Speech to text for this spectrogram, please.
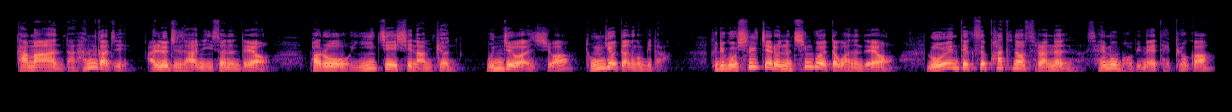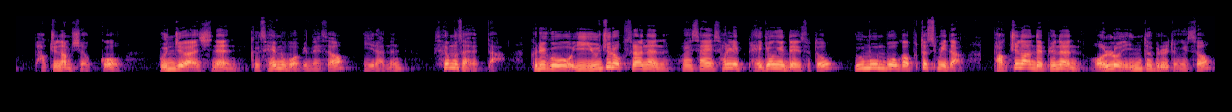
다만 단 한 가지 알려진 사안이 있었는데요. 바로 이지혜 씨의 남편 문재환 씨와 동기였다는 겁니다. 그리고 실제로는 친구였다고 하는데요. 로엔텍스 파트너스라는 세무법인의 대표가 박주남 씨였고 문재환 씨는 그 세무법인에서 일하는 세무사였다. 그리고 이 유주록스라는 회사의 설립 배경에 대해서도 의문보가 붙었습니다. 박준환 대표는 언론 인터뷰를 통해서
